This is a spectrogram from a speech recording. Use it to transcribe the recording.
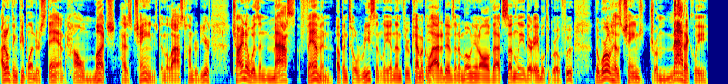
I don't think people understand how much has changed in the last hundred years. China was in mass famine up until recently, and then through chemical mm. additives and ammonia and all of that, suddenly they're able to grow food. The world has changed dramatically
